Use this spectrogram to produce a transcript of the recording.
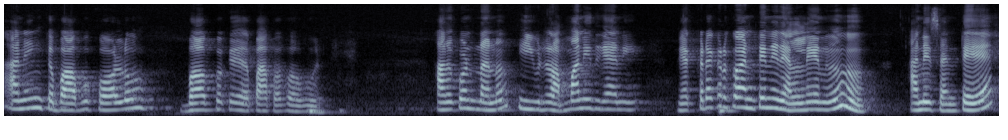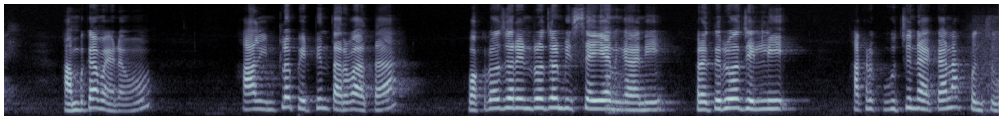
అని ఇంకా బాబు కోళ్ళు బాబుకి ఒక పాప బాబు అని అనుకుంటున్నాను. ఈవిడ రమ్మనిది కానీ ఎక్కడెక్కడికో అంటే నేను వెళ్ళలేను అనేసి అంటే అంబికా మేడం వాళ్ళ ఇంట్లో పెట్టిన తర్వాత ఒకరోజు రెండు రోజులు మిస్ అయ్యాను కానీ ప్రతిరోజు వెళ్ళి అక్కడ కూర్చున్నాక నాకు కొంచెం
